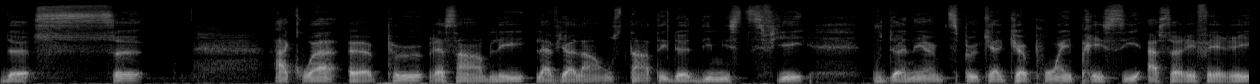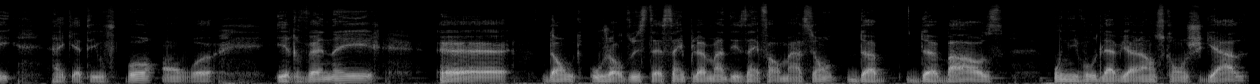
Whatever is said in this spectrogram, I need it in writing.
de ce à quoi euh, peut ressembler la violence, tenter de démystifier, vous donner un petit peu quelques points précis à se référer. Inquiétez-vous pas, on va y revenir. Euh, donc aujourd'hui, c'était simplement des informations de, de base au niveau de la violence conjugale.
